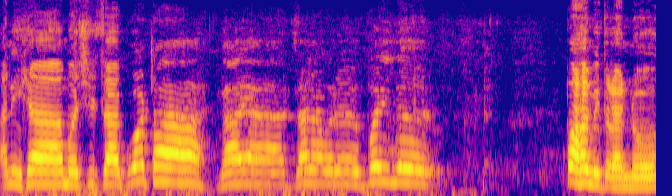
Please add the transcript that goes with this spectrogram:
आणि ह्या म्हशीचा गोठा गाया जनावर बैल. पहा मित्रांनो.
